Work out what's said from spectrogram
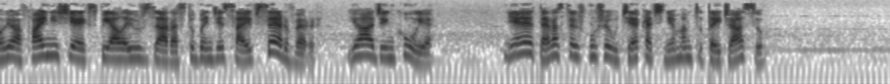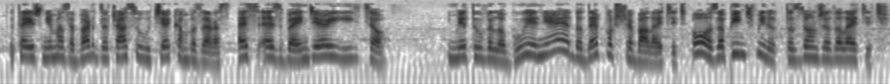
O ja, fajnie się expi, ale już zaraz tu będzie save server. Ja, dziękuję. Nie, teraz to już muszę uciekać, nie mam tutaj czasu. Tutaj już nie ma za bardzo czasu, uciekam, bo zaraz SS będzie i co? I mnie tu wyloguje? Nie, do depo trzeba lecieć. O, za 5 minut to zdążę dolecieć.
